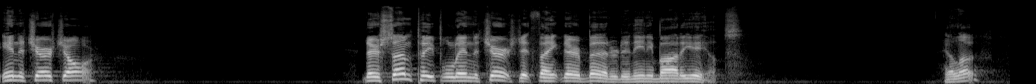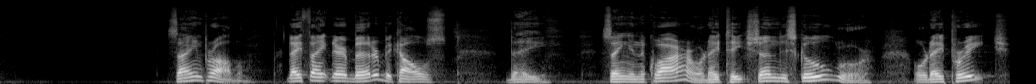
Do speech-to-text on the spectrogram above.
in the church are? There's some people in the church that think they're better than anybody else. Hello? Same problem. They think they're better because they sing in the choir or they teach Sunday school or or they preach,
